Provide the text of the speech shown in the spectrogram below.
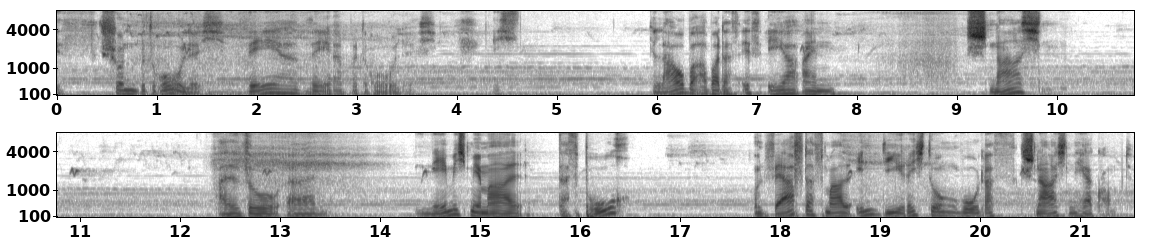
Ist schon bedrohlich. Sehr, sehr bedrohlich. Ich glaube aber, das ist eher ein Schnarchen. Also äh, nehme ich mir mal das Buch und werf das mal in die Richtung, wo das Schnarchen herkommt.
